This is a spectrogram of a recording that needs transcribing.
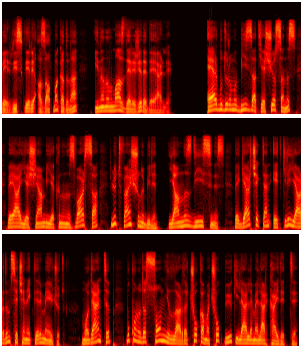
ve riskleri azaltmak adına inanılmaz derecede değerli. Eğer bu durumu bizzat yaşıyorsanız veya yaşayan bir yakınınız varsa lütfen şunu bilin. Yalnız değilsiniz ve gerçekten etkili yardım seçenekleri mevcut. Modern tıp bu konuda son yıllarda çok ama çok büyük ilerlemeler kaydetti.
